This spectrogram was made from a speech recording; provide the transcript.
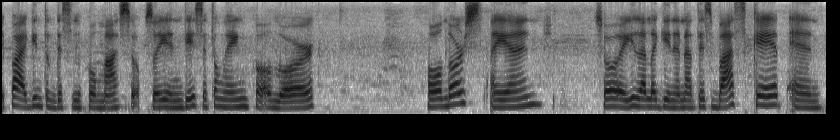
sipagin tag sila pumasok. So, ayan guys, ito ngayon color. Colors, ayan. So, ilalagay na natin sa basket and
